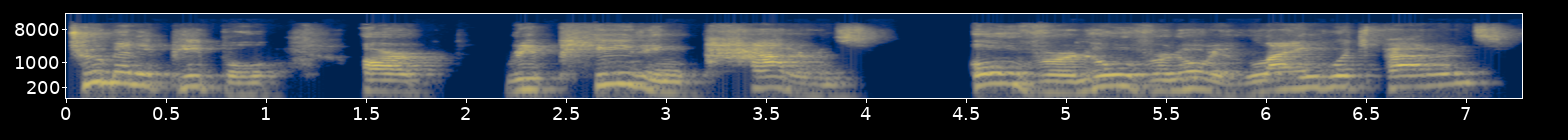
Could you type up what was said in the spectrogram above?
Too many people are repeating patterns over and over and over language patterns,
